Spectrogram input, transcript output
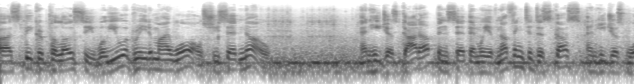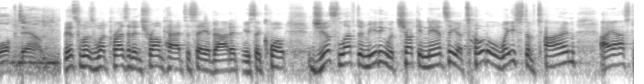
uh, Speaker Pelosi, Will you agree to my wall? She said no. And he just got up and said, Then we have nothing to discuss, and he just walked out. This was what President Trump had to say about it. He said, quote, just left a meeting with Chuck and Nancy, a total waste of time. I asked,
